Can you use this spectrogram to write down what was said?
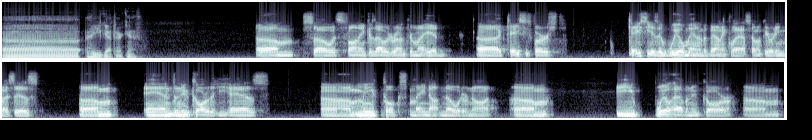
Uh, who you got there, Kenneth? Um, so it's funny because I was running through my head. Uh, Casey's first. Casey is a wheelman in the bounty class. I don't care what anybody says. Um, and the new car that he has, um, many folks may not know it or not. Um, he will have a new car. Um,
